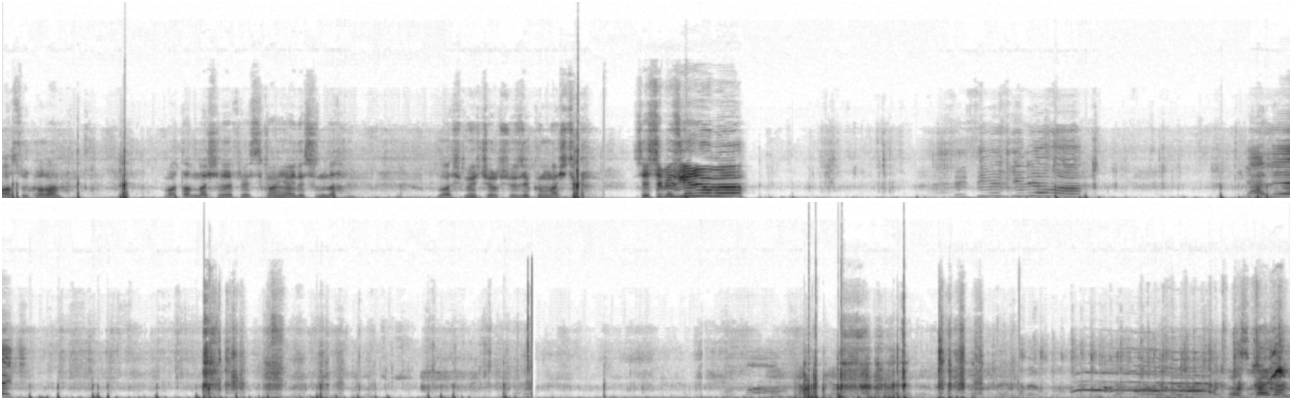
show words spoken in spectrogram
mahsur kalan vatandaşlara Festikan Yaylası'nda ulaşmaya çalışıyoruz. Yakınlaştık. Sesimiz geliyor mu? Sesiniz geliyor mu? Geldik. Nasıl kaygan?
